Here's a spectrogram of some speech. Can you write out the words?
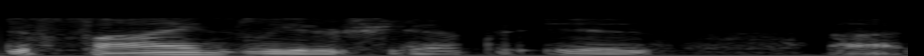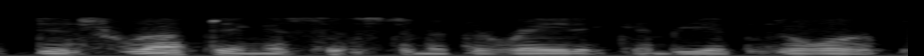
defines leadership is uh, disrupting a system at the rate it can be absorbed.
